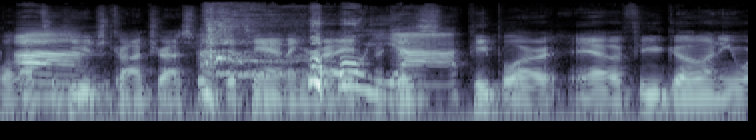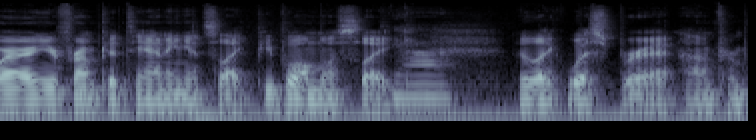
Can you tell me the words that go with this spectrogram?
Well, that's a Um, huge contrast with Kittanning, right? oh, because yeah. people are, you know, if you go anywhere and you're from Kittanning, it's like people almost like Yeah. they like whisper it. I'm from,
